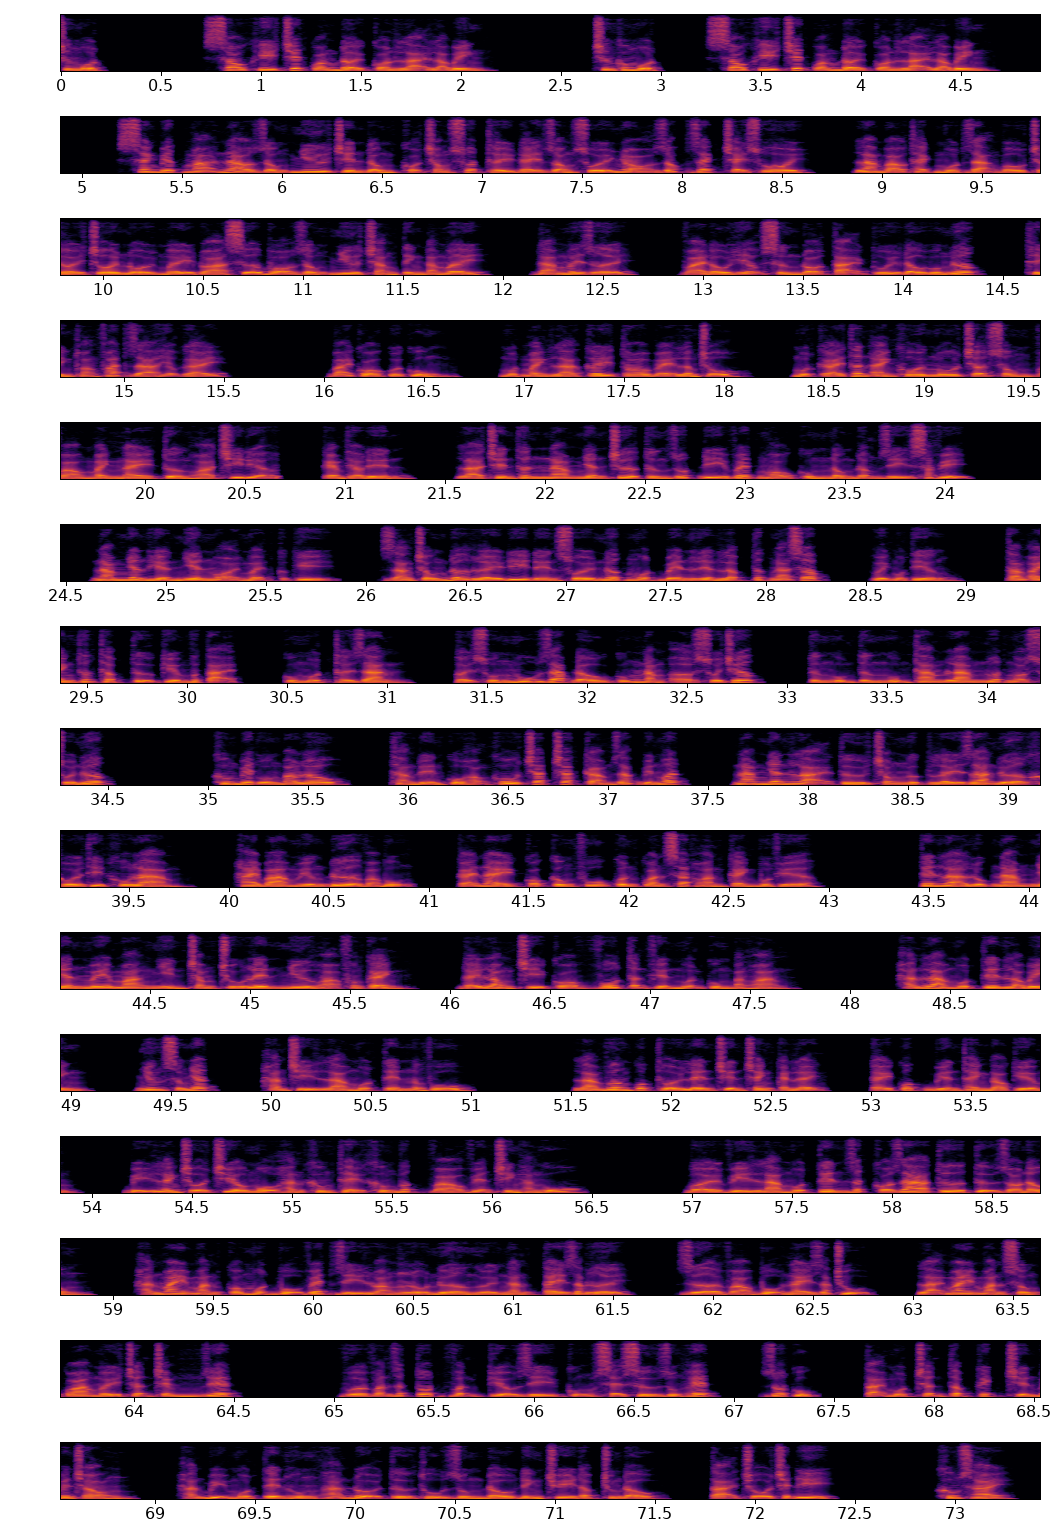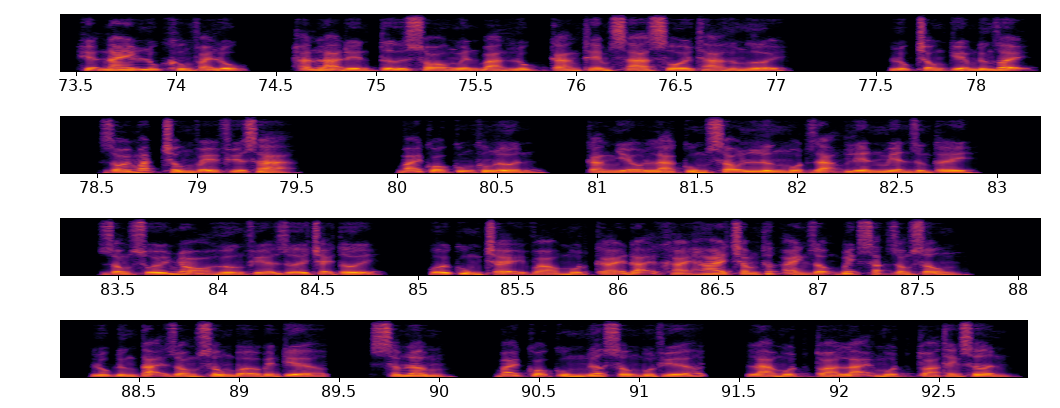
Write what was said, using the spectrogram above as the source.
chương một. Sau khi chết quãng đời còn lại lao binh. Chương không một, sau khi chết quãng đời còn lại lao binh. Xanh biết mã nào giống như trên đồng cỏ trong suốt thấy đáy dòng suối nhỏ róc rách chảy xuôi, lam bảo thạch một dạng bầu trời trôi nổi mấy đoá sữa bò giống như trắng tinh đám mây đám mây dưới, vài đầu hiệu sừng đỏ tại túi đầu uống nước, thỉnh thoảng phát ra hiệu gáy. Bãi cỏ cuối cùng, một mảnh lá cây to bẹ lầm chỗ, một cái thân ảnh khôi ngô trợ sông vào mảnh này tường hòa chi địa, kèm theo đến, là trên thân nam nhân chưa từng rút đi vết máu cùng nồng đậm dị sát vị. Nam nhân hiển nhiên mọi mệnh cực kỳ dáng chống đỡ lấy đi đến suối nước một bên liền lập tức ngã sấp vây một tiếng, tam anh thức thập tự kiếm vứt tại, cùng một thời gian, khởi xuống mũ giáp đầu cũng nằm ở suối trước, từng ngụm từng ngụm tham lam nuốt ngọt suối nước. Không biết uống bao lâu, thẳng đến cổ họng khô chắc chắc cảm giác biến mất, nam nhân lại từ trong ngực lấy ra nửa khối thịt khô làm, hai ba miếng đưa vào bụng, cái này có công phu quân quan sát hoàn cảnh một phía. Tên là lúc nam nhân mê mang nhìn chăm chú lên như họa phong cảnh, đáy lòng chỉ có vô tận phiền muộn cùng bàng hoàng. Hắn là một tên lao binh, nhưng sớm nhất, hắn chỉ là một tên nông phu. Làm vương quốc thổi lên chiến tranh cạnh lệnh, cày quốc biến thành đao kiếm bị lãnh chúa chiêu mộ hắn không thể không bước vào viễn trình hàng ngũ. Bởi vì là một tên rất có gia tư tự do nông, hắn may mắn có một bộ vết dỉ loang lộ nửa người ngắn tay giáp lưới, dựa vào bộ này giáp trụ, lại may mắn sống qua mấy trận chém giết. Vừa vặn rất tốt vận kiểu gì cũng sẽ sử dụng hết, rốt cục, tại một trận tập kích chiến bên trong, hắn bị một tên hung hãn đội tử thủ dùng đầu đinh truy đập trúng đầu, tại chỗ chết đi. Không sai, hiện nay lúc không phải lúc hắn là đến từ so nguyên bản lục càng thêm xa xôi tha hương người. Lúc chống kiếm đứng dậy, dõi mắt trông về phía xa. Bãi cỏ cũng không lớn, càng nhiều là cùng sau lưng một dạng liên miên rừng cây dòng suối nhỏ hướng phía dưới chạy tới, cuối cùng chạy vào một cái đại khái hai trăm thước anh rộng bích sắc dòng sông. Lúc đứng tại dòng sông bờ bên kia xâm lâm, bãi cỏ cùng nước sông bốn phía, là một tòa lại một tòa thanh sơn.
